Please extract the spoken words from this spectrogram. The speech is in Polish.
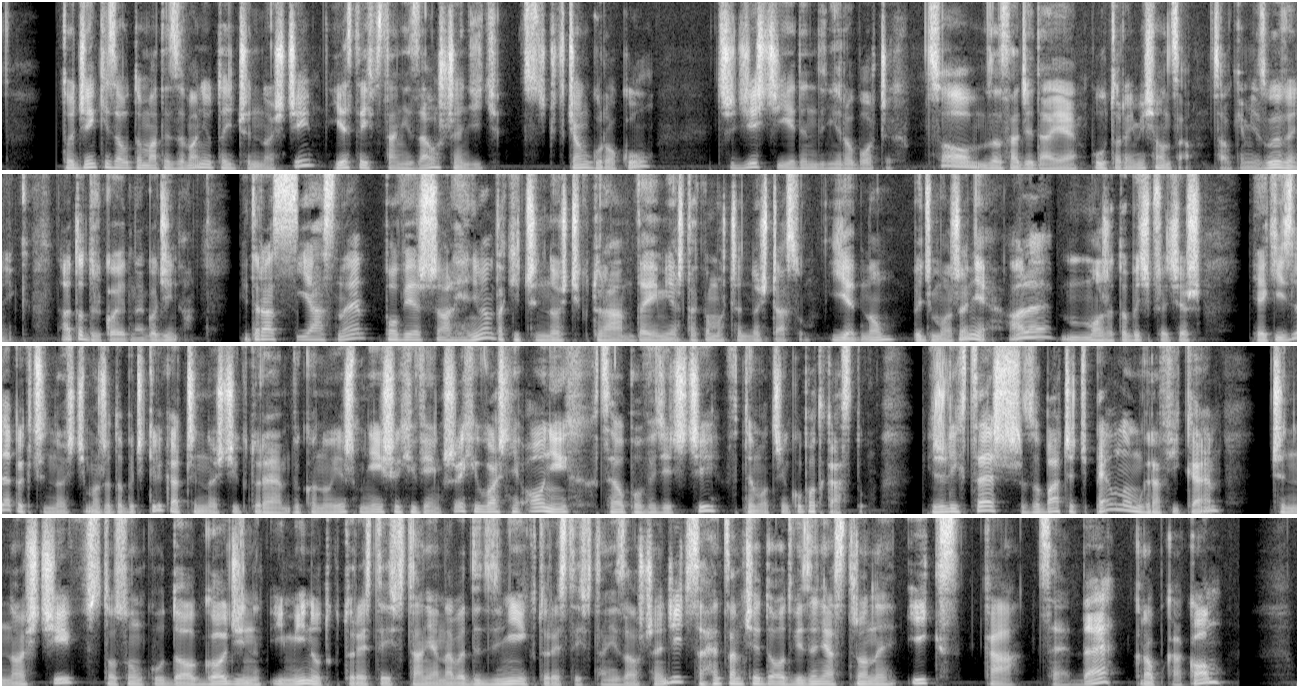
to dzięki zautomatyzowaniu tej czynności jesteś w stanie zaoszczędzić w, ciągu roku 31 dni roboczych, co w zasadzie daje półtorej miesiąca. Całkiem niezły wynik, a to tylko jedna godzina. I teraz jasne, powiesz, ale ja nie mam takiej czynności, która daje mi aż taką oszczędność czasu. Jedną, być może nie, ale może to być przecież jakiś zlepek czynności, może to być kilka czynności, które wykonujesz, mniejszych i większych, i właśnie o nich chcę opowiedzieć Ci w tym odcinku podcastu. Jeżeli chcesz zobaczyć pełną grafikę czynności w stosunku do godzin i minut, które jesteś w stanie, a nawet dni, które jesteś w stanie zaoszczędzić, zachęcam Cię do odwiedzenia strony xkcd.com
